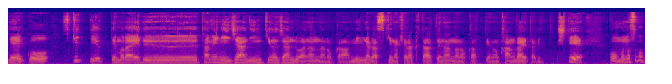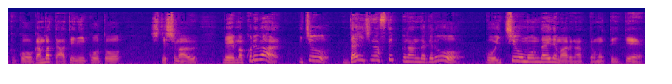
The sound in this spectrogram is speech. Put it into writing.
で、こう、好きって言ってもらえるために、じゃあ人気のジャンルは何なのか、みんなが好きなキャラクターって何なのかっていうのを考えたりして、こう、ものすごくこう、頑張って当てに行こうとしてしまう。で、まあ、これは一応大事なステップなんだけど、こう、一応問題でもあるなって思っていて、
